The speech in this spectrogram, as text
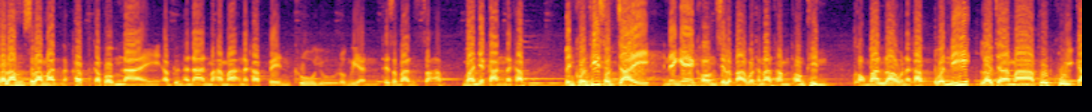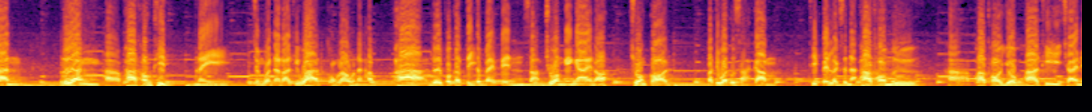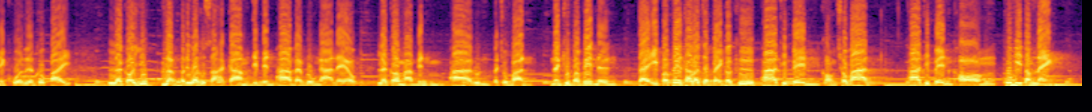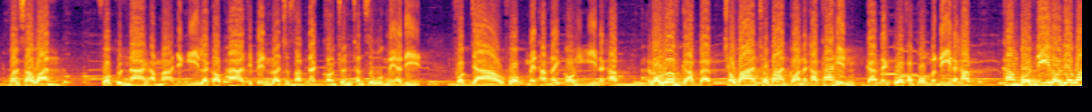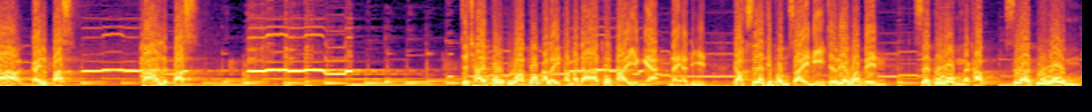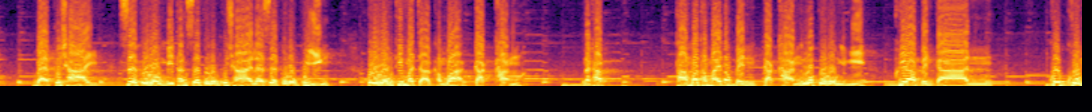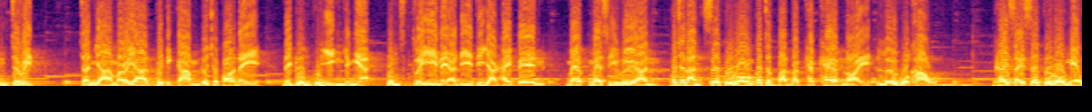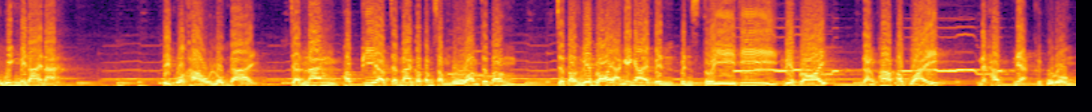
สลัมสลามัตนะครับกับผมนายอับดุลฮานานมหามะนะครับ เป็นครูอยู่โรงเรียนเทศบาลสามบ้านยะกังนะครับ เป็นคนที่สนใจในแง่ของศิลปวัฒนธรรมท้องถิ่นของบ้านเรานะครับ วันนี้เราจะมาพูดคุยกันเรื่องผ้าท้องถิ่นในจังหวัดนราธิวาสของเรานะครับ ผ้าโดยปกติจะแบ่งเป็น 3 ช่วงง่ายๆเนาะช่วงก่อนปฏิวัติอุตสาหกรรม ที่เป็นลักษณะผ้าทอมือผ้าทอยกผ้าที่ใช้ในครัวเรือนทั่วไป แล้วก็ยุคหลังปฏิวัติอุตสาหกรรมที่เป็นผ้าแบบโรงงานแล้ว แล้วก็มาเป็นผ้ารุ่นปัจจุบัน นั่นคือประเภทหนึ่ง แต่อีกประเภทถ้าเราจะแบ่งก็คือผ้าที่เป็นของชาวบ้าน ผ้าที่เป็นของผู้มีตำแหน่งบางสาวันพวกขุนนางอำมาตย์อย่างนี้ แล้วก็ผ้าที่เป็นราชสำนักของชนชั้นสูงในอดีต พวกเจ้าพวกแม่ทัพนายกองอย่างนี้นะครับ เราเริ่มกับแบบชาวบ้านชาวบ้านก่อนนะครับ ถ้าเห็นการแต่งตัวของผมวันนี้นะครับ ข้างบนนี้เราเรียกว่าไกลปัส ผ้าเลปัส จะใช้พวกหัวพวกอะไรธรรมดาทั่วไปอย่างเงี้ยในอดีต กับเสื้อที่ผมใส่นี้จะเรียกว่าเป็นเสื้อกุรงนะครับ เสื้อกุรงแบบผู้ชาย เสื้อกุรงมีทั้งเสื้อกุรงผู้ชาย และเสื้อกุรงผู้หญิง กุรงที่มาจากคำว่า กักขังนะครับ ถามว่าทำไมต้องเป็นกักขังหรือว่ากุรงอย่างนี้ เพื่อเป็นการควบคุมจริต จัญญามารยาทพฤติกรรม โดยเฉพาะในในกลุ่มผู้หญิงอย่างเงี้ยกลุ่มสตรีในอดีตที่อยากให้เป็นแม่แม่สีเรือน เพราะฉะนั้นเสื้อกุรงก็จะตัดแบบแคบๆหน่อยเลยหัวเข่า ใครใส่เสื้อกุรงเนี้ยวิ่งไม่ได้นะ ติดหัวเข่าล้มได้ จะนั่งพับเพียบ จะนั่งก็ต้องสำรวม จะต้องจะต้องเรียบร้อยอะง่าย ๆ เป็นเป็นสตรีที่เรียบร้อย ดังผ้าพับไว้นะครับเนี่ยคือกุรง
